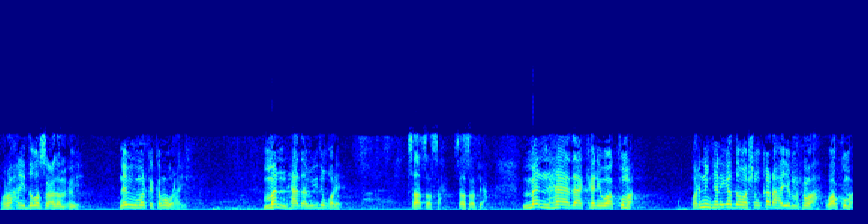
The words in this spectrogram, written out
War waxani daba socda muxuu yahay? Nebigu marka kama warhayo. Man haada miyuu idin qoree saasaa saasaa fiican man haada kani waa kuma? War ninkan iga daba shanqadhahayo muxuu ah? Waa kuma.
